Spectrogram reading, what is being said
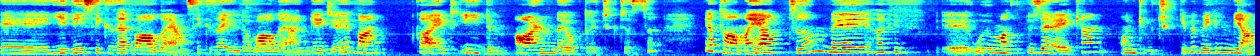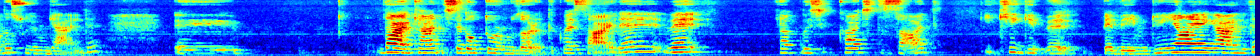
e, 7'yi 8'e bağlayan, 8 Eylül'e bağlayan gece ben Gayet iyiydim. Ağrım da yoktu açıkçası. Yatağıma yattım ve hafif e, uyumak üzereyken 12.30 gibi benim bir anda suyum geldi. E, derken işte doktorumuzu aradık vesaire ve yaklaşık kaçtı saat? 2 gibi bebeğim dünyaya geldi.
